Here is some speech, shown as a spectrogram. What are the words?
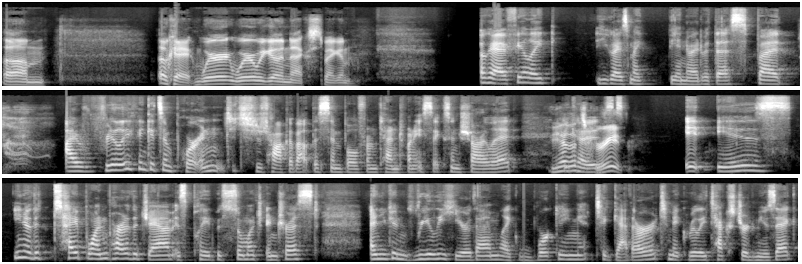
Um, okay, where where are we going next, Megan? Okay, I feel like you guys might be annoyed with this, but I really think it's important to, to talk about the simple from 1026 in Charlotte. Yeah, that's great. it is you know the type one part of the jam is played with so much interest and you can really hear them like working together to make really textured music.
